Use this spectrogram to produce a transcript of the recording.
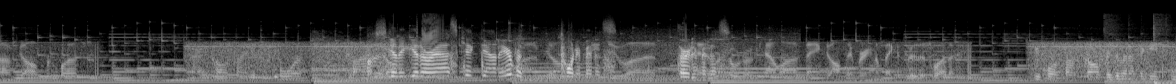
Approach 45 Golf Request. I'm just gonna get our ass kicked down here for 20 minutes. 30 minutes. Ocala, Bank, I don't think we're gonna make it through this weather. 245 Golf, resume navigation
